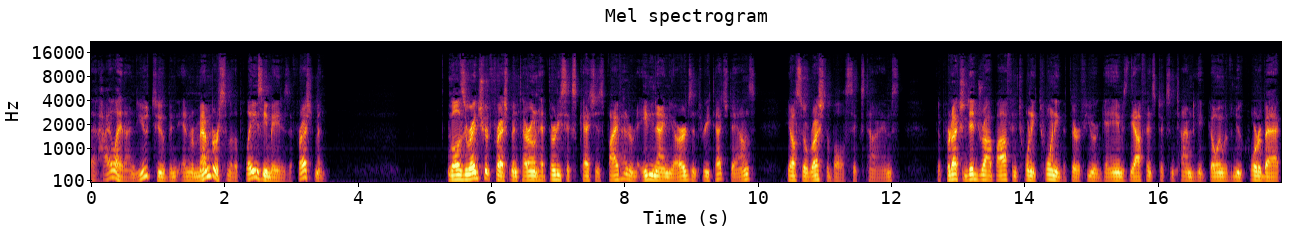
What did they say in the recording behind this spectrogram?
that highlight on YouTube and, and remember some of the plays he made as a freshman. Well, as a redshirt freshman, Tyrone had 36 catches, 589 yards, and three touchdowns. He also rushed the ball six times. The production did drop off in 2020, but there were fewer games. The offense took some time to get going with a new quarterback.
